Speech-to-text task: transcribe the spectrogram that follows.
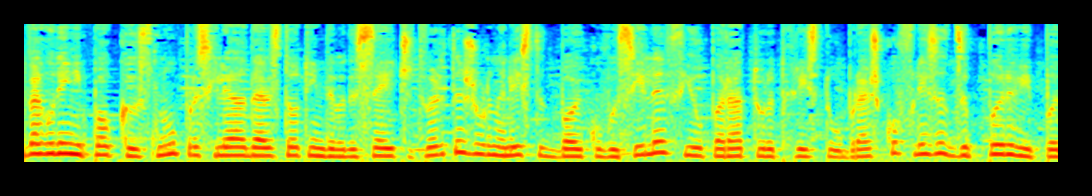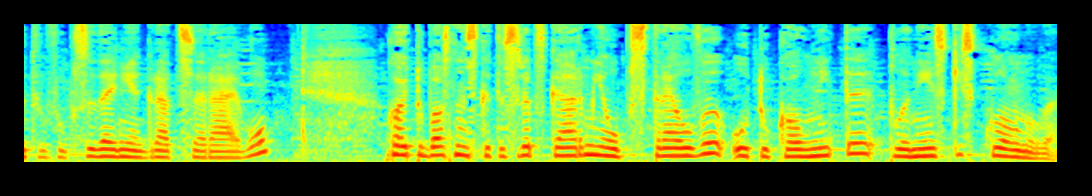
Две години по-късно, през 1994 журналистът Бойко Василев и операторът Христо Обрешков влизат за първи път в обсъдения град Сараево който босненската сръбска армия обстрелва от околните планински склонове.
